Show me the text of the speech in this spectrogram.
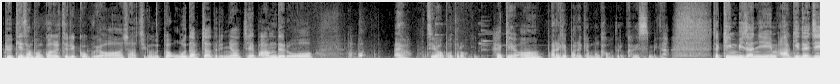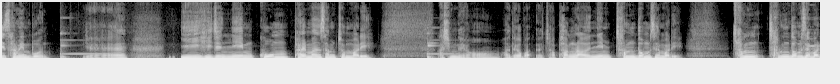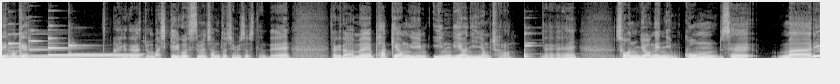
뷰티 상품권을 드릴 거고요. 자, 지금부터 오답자들은요, 제 마음대로 한번, 아유, 드려보도록 할게요. 빠르게 빠르게 한번 가보도록 하겠습니다. 자, 김미자님, 아기돼지 3인분. 예. 이희진님, 곰 8만 3천 마리. 아쉽네요. 아, 내가, 마, 자, 박라은님, 참돔 3마리. 참, 참돔 3마리. 오케이. 아, 이거 내가 좀 맛있게 읽었으면 참 더 재밌었을 텐데. 자, 그 다음에 박혜영님, 인디언 인형처럼. 네. 손영애님, 곰 3마리야,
